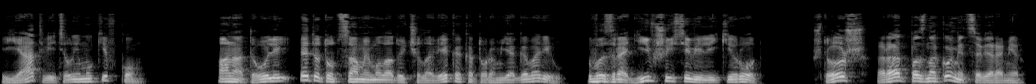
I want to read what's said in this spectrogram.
Я ответил ему кивком. Анатолий – это тот самый молодой человек, о котором я говорил, возродившийся великий род. Что ж, рад познакомиться, Веромир.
